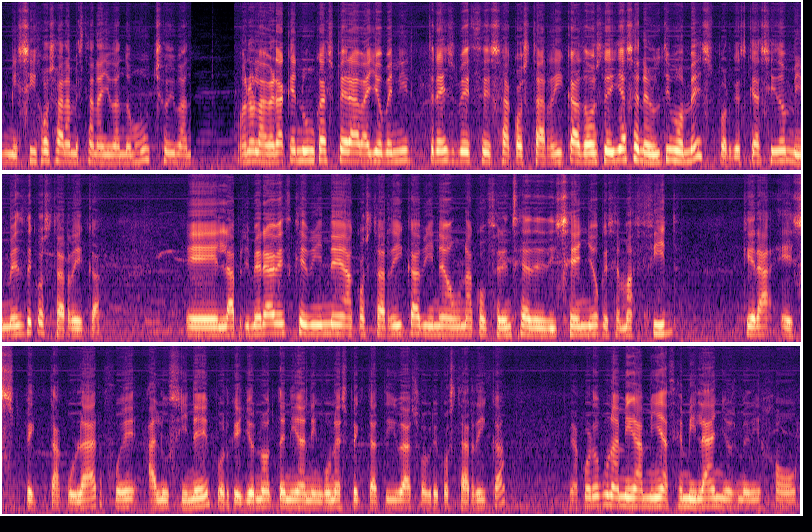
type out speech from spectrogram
mis hijos ahora me están ayudando mucho, Iván. Bueno, la verdad que nunca esperaba yo venir tres veces a Costa Rica, dos de ellas en el último mes, porque es que ha sido mi mes de Costa Rica. Eh, la primera vez que vine a Costa Rica vine a una conferencia de diseño que se llama FID, que era espectacular, fue aluciné porque yo no tenía ninguna expectativa sobre Costa Rica. Me acuerdo que una amiga mía hace mil años me dijo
